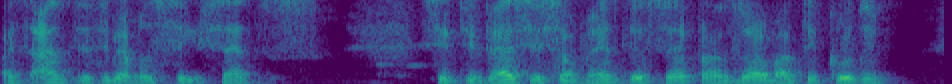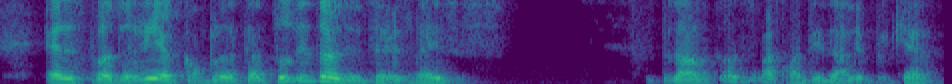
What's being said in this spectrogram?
mas antes tivemos 600. Se tivesse somente o Sefer Azor Batikunim, eles poderiam completar tudo em dois e três meses. Afinal de contas, uma quantidade pequena.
